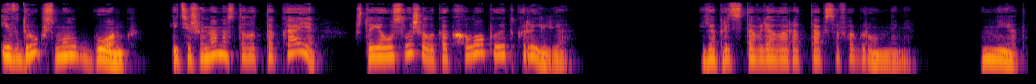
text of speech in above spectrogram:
И вдруг смолк гонг, и тишина настала такая, что я услышала, как хлопают крылья. Я представляла раттаксов огромными. Нет,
